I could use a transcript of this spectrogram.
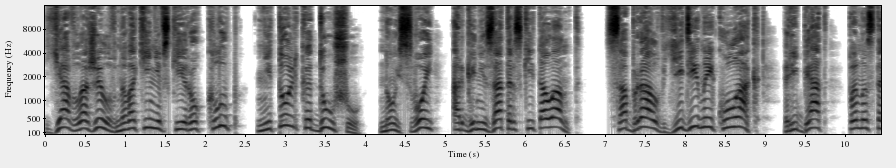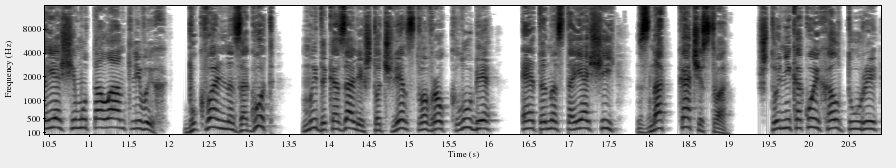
Я вложил в Новокиневский рок-клуб не только душу, но и свой организаторский талант собрал в единый кулак ребят по-настоящему талантливых. Буквально за год Мы доказали, что членство в рок-клубе – это настоящий знак качества, что никакой халтуры,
